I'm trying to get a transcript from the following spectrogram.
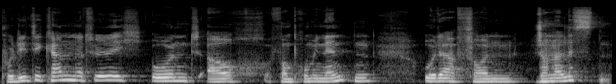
Politikern natürlich und auch von Prominenten oder von Journalisten,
